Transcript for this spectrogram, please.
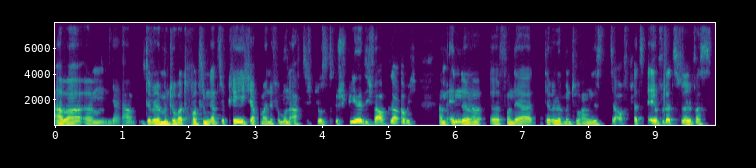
Aber ähm, ja, Development Tour war trotzdem ganz okay. Ich habe meine 85 plus gespielt. Ich war auch, glaube ich, am Ende äh, von der Development Tour Rangliste auf Platz 11 oder 12, was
